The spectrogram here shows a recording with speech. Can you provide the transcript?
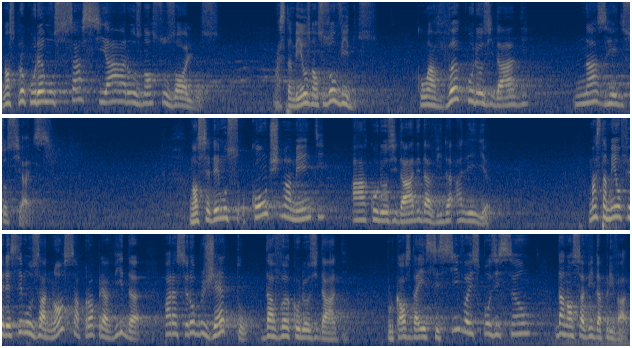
nós procuramos saciar os nossos olhos, mas também os nossos ouvidos, com a vã curiosidade nas redes sociais. Nós cedemos continuamente à curiosidade da vida alheia, mas também oferecemos a nossa própria vida para ser objeto da vã curiosidade, por causa da excessiva exposição da nossa vida privada.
